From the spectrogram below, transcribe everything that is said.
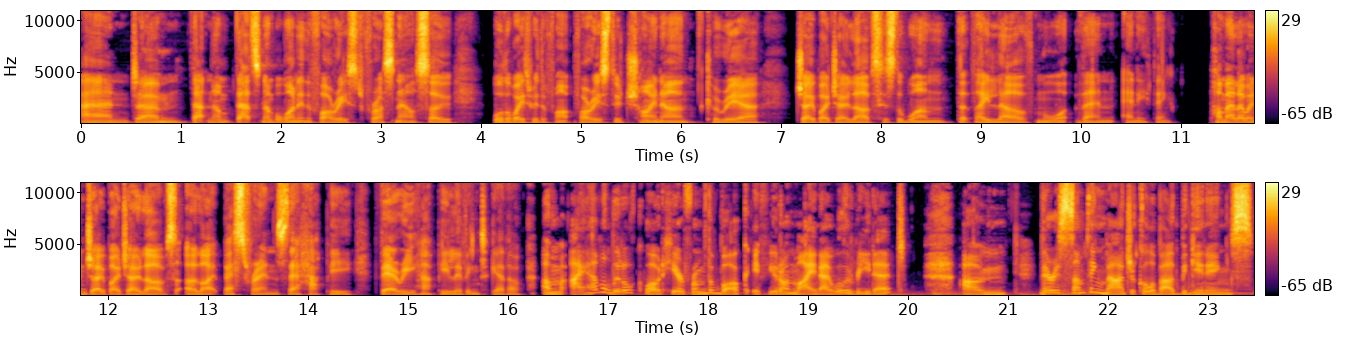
And um, Mhm. that num- that's number one in the Far East for us now. So all the way through the Far, Far East, through China, Korea, Jo by Jo Loves is the one that they love more than anything. Pomelo and Jo by Jo Loves are like best friends. They're happy, very happy living together. Um, I have a little quote here from the book. If you don't mind, I will read it. Um, there is something magical about beginnings,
